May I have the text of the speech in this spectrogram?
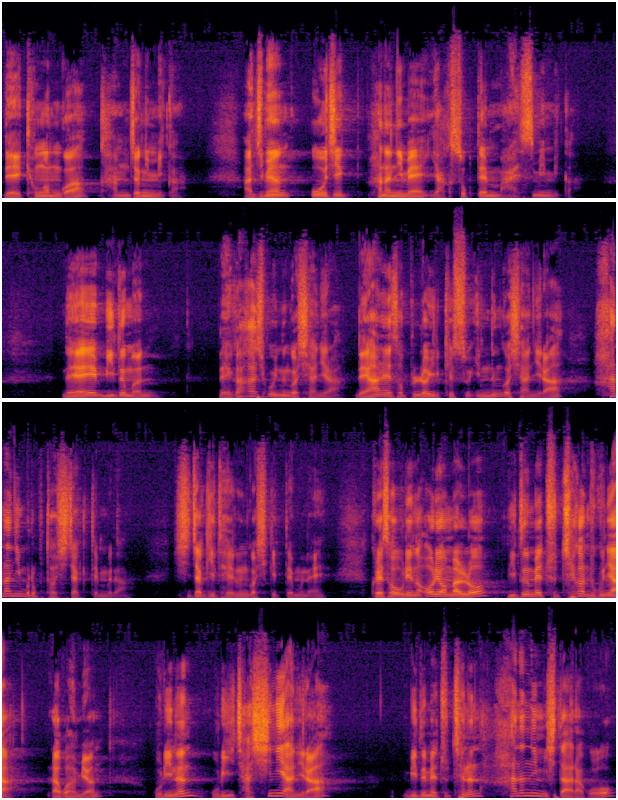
내 경험과 감정입니까? 아니면 오직 하나님의 약속된 말씀입니까? 내 믿음은 내가 가지고 있는 것이 아니라 내 안에서 불러일으킬 수 있는 것이 아니라 하나님으로부터 시작이 됩니다. 시작이 되는 것이기 때문에 그래서 우리는 어려운 말로 믿음의 주체가 누구냐라고 하면 우리는 우리 자신이 아니라 믿음의 주체는 하나님이시다라고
